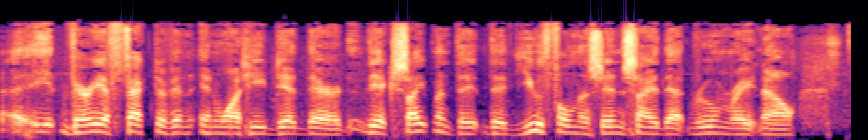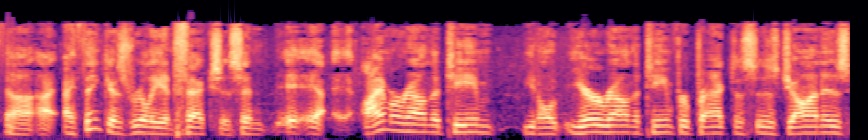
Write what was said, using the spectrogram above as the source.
Uh, very effective in, in what he did there. The excitement, the, the youthfulness inside that room right now, uh, I, I, think is really infectious. And uh, I'm around the team you know, you're around the team for practices. John is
